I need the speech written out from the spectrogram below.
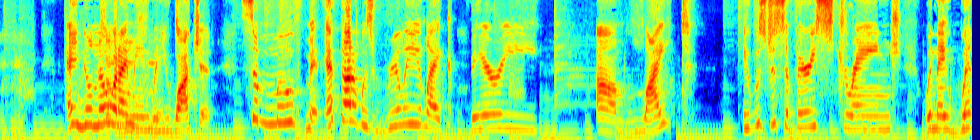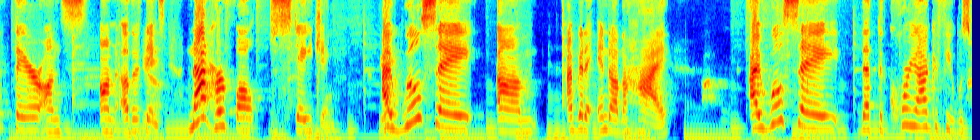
Mm-hmm. And you'll know Some what movement. I mean when you watch it. Some movement. I thought it was really like very um light. It was just a very strange when they went there on on other things. Yeah. Not her fault, staging. Yeah. I will say um I'm going to end on a high. I will say that the choreography was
